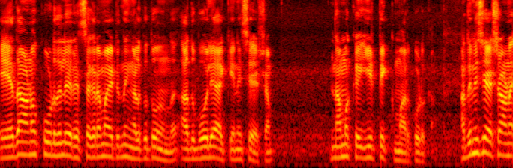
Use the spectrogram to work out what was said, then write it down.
ഏതാണോ കൂടുതൽ രസകരമായിട്ട് നിങ്ങൾക്ക് തോന്നുന്നത് അതുപോലെ ആക്കിയതിന് ശേഷം നമുക്ക് ഈ ടിക്ക് മാർക്ക് കൊടുക്കാം. അതിനുശേഷമാണ്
